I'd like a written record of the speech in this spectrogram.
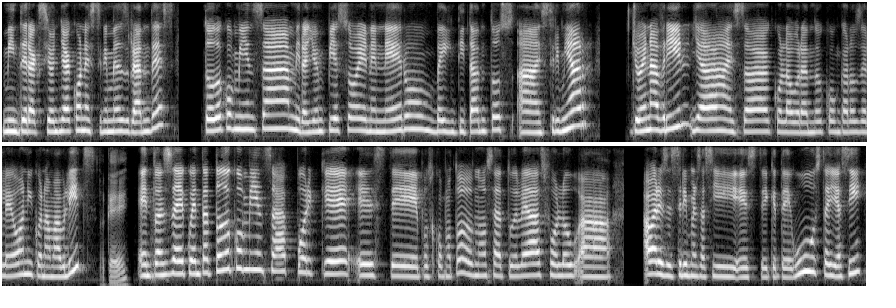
mi interacción ya con streamers grandes. Todo comienza, mira, yo empiezo en enero, veintitantos a streamear. Yo en abril ya estaba colaborando con Carlos de León y con Amablitz. Ok. Entonces de cuenta, todo comienza porque, este, pues como todos, ¿no? O sea, tú le das follow a a varios streamers así este, que te gusta y así.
